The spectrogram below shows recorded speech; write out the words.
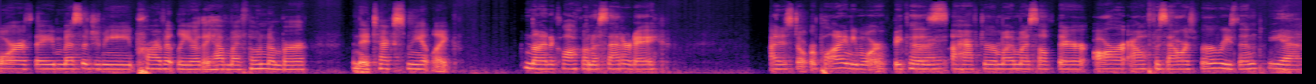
Or if they message me privately or they have my phone number and they text me at like nine o'clock on a Saturday, I just don't reply anymore because Right. I have to remind myself there are office hours for a reason. Yeah.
